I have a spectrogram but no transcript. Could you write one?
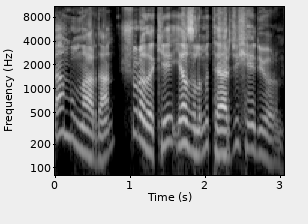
Ben bunlardan şuradaki yazılımı tercih ediyorum.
